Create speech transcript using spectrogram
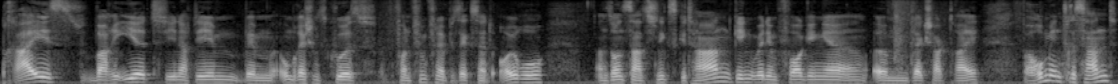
Preis variiert, je nachdem, im Umrechnungskurs von 500 bis 600 Euro. Ansonsten hat sich nichts getan gegenüber dem Vorgänger ähm, Black Shark 3. Warum interessant?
